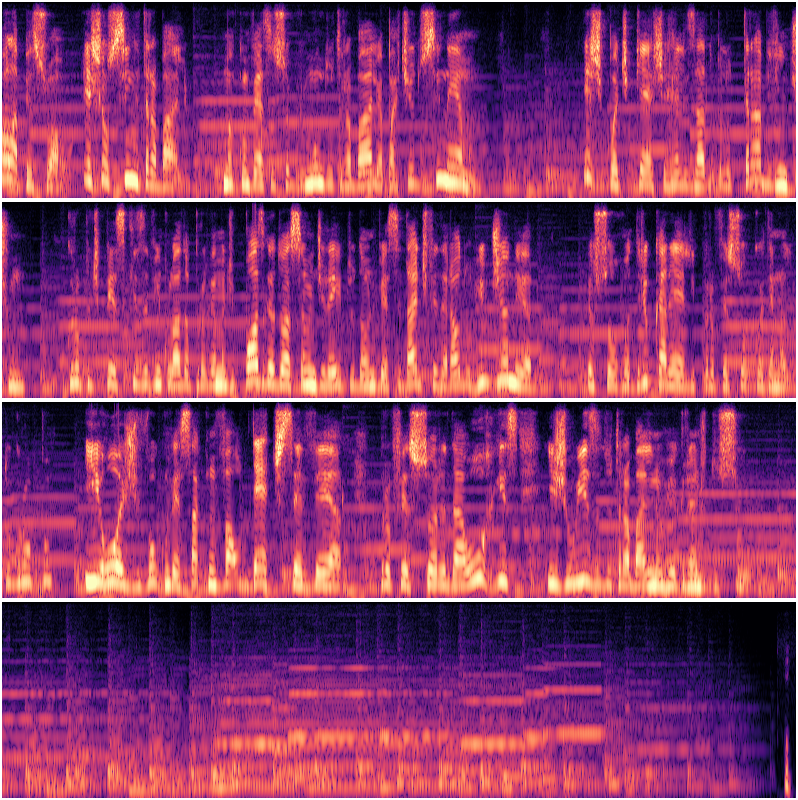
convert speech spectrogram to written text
Olá pessoal, este é o Cine Trabalho, uma conversa sobre o mundo do trabalho a partir do cinema. Este podcast é realizado pelo TRAB 21, grupo de pesquisa vinculado ao programa de pós-graduação em Direito da Universidade Federal do Rio de Janeiro. Eu sou Rodrigo Carelli, professor coordenador do grupo, e hoje vou conversar com Valdete Severo, professora da URGS e juíza do trabalho no Rio Grande do Sul.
